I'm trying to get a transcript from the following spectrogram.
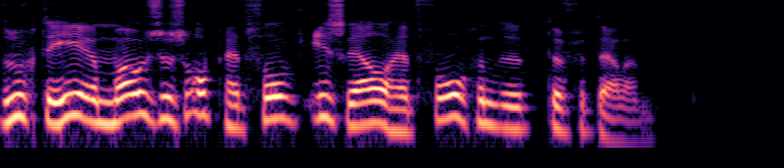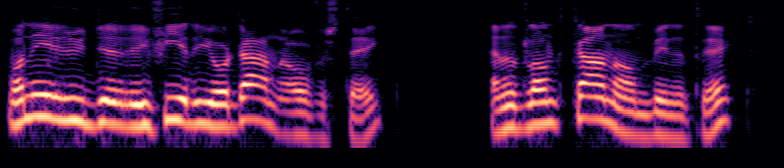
droeg de Heere Mozes op het volk Israël het volgende te vertellen. Wanneer u de rivier de Jordaan oversteekt en het land Canaan binnentrekt,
